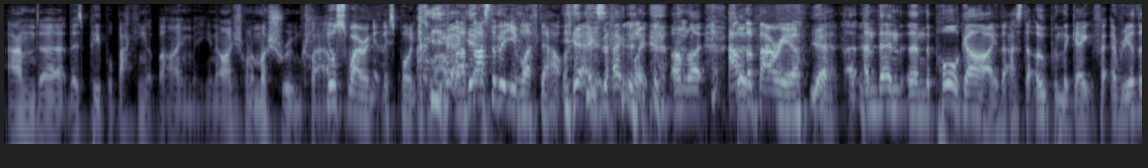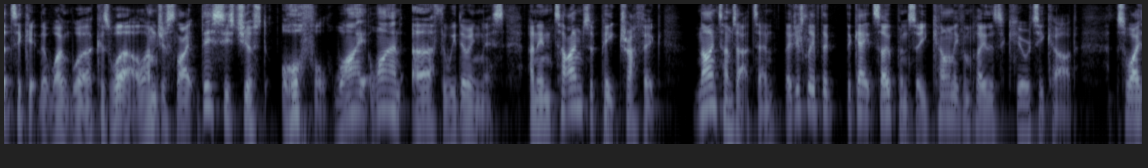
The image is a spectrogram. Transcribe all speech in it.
and uh, there's people backing up behind me. You know, I just want a mushroom cloud. You're swearing at this point as well. yeah, that's, yeah. that's, the bit you've left out. yeah, exactly. I'm like at so, the barrier. Yeah, and then and the poor guy that has to open the gate for every other ticket that won't work as well. I'm just like, this is just awful. Why why on earth are we doing this? And in times of peak traffic nine times out of ten, they just leave the, the gates open so you can't even play the security card. So I,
